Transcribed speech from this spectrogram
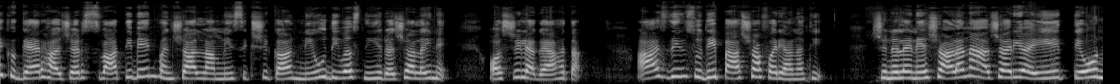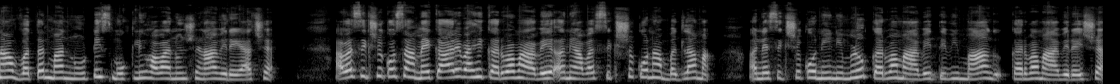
એક ગેરહાજર સ્વાતિબેન પંચાલ નામની શિક્ષિકા નેવું દિવસની રજા લઈને ઓસ્ટ્રેલિયા ગયા હતા. આજ દિન સુધી પાછા ફર્યા નથી. જેને લઈને શાળાના આચાર્યએ તેઓના વતનમાં નોટિસ મોકલી હોવાનું જણાવી રહ્યા છે. આવા શિક્ષકો સામે કાર્યવાહી કરવામાં આવે અને આવા શિક્ષકોના બદલામાં અને શિક્ષકોની નિમણૂક કરવામાં આવે તેવી માંગ કરવામાં આવી રહી છે.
